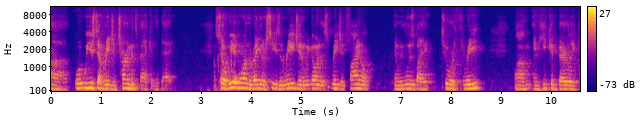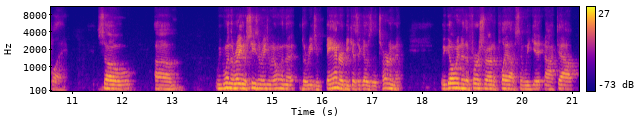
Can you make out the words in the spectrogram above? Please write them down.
Uh, we used to have region tournaments back in the day. Okay. So we had won the regular season region. We go into this region final, and we lose by two or three, um, and he could barely play. So um, we win the regular season region. We don't win the, the region banner because it goes to the tournament. We go into the first round of playoffs and we get knocked out.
